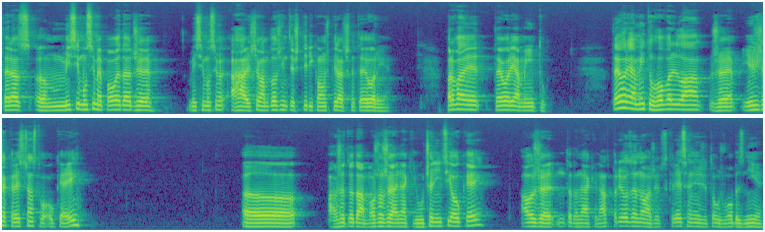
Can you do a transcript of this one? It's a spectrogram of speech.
teraz um, my si musíme povedať, že my si musíme... Aha, ešte vám dlžím tie štyri konšpiračné teórie. Prvá je teória mýtu. Teória mýtu hovorila, že Ježiša kresťanstvo OK, Uh, a že teda možno, že aj nejakí učeníci OK, ale že teda nejaké nadprirodzeno a že vzkriesenie, že to už vôbec nie.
